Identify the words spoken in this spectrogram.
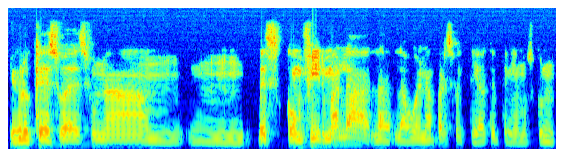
Yo creo que eso es una, mm, pues confirma la, la, buena perspectiva que teníamos con,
